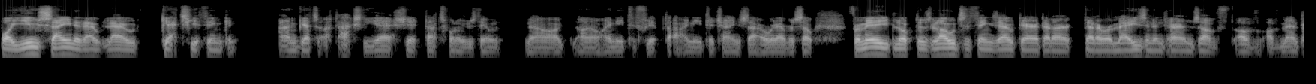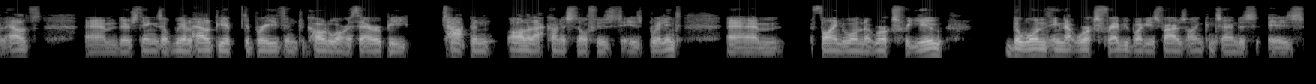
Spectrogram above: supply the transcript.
by you saying it out loud gets you thinking and gets actually, yeah, shit, that's what I was doing no, I, I need to flip that. I need to change that or whatever. So for me, look, there's loads of things out there that are that are amazing in terms of of, of mental health. Um, there's things that will help you to breathe into cold water therapy, tapping, all of that kind of stuff is is brilliant. Um, find one that works for you. The one thing that works for everybody, as far as I'm concerned, is is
